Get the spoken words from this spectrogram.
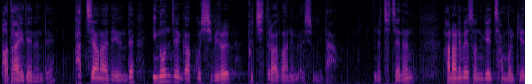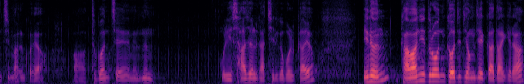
받아야 되는데 받지 않아야 되는데 이 논쟁 갖고 시비를 붙이더라고 하는 것입니다. 첫째는 하나님의 선교에 찬물 끼얹지 말고요. 어, 두 번째는 우리 사절 같이 읽어볼까요? 이는 가만히 들어온 거짓 형제 까닭이라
